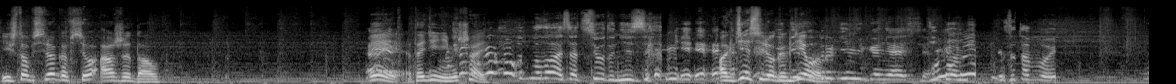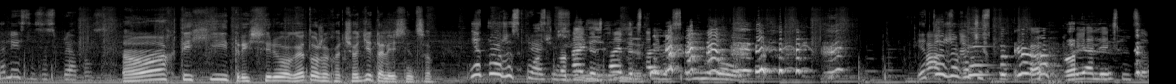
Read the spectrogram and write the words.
И чтобы Серега все ожидал. Эй, отойди, не мешай. Вылазь отсюда, нельзя. А где Серега, где он? другими гоняйся. За тобой. на лестнице спрятался. Ах ты хитрый, Серега, я тоже хочу. А где та лестница? Я тоже спрячусь. Снайпер, Снайпер, снайпер, снайпер, Я А, тоже ты хочу спрятаться. Моя лестница.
